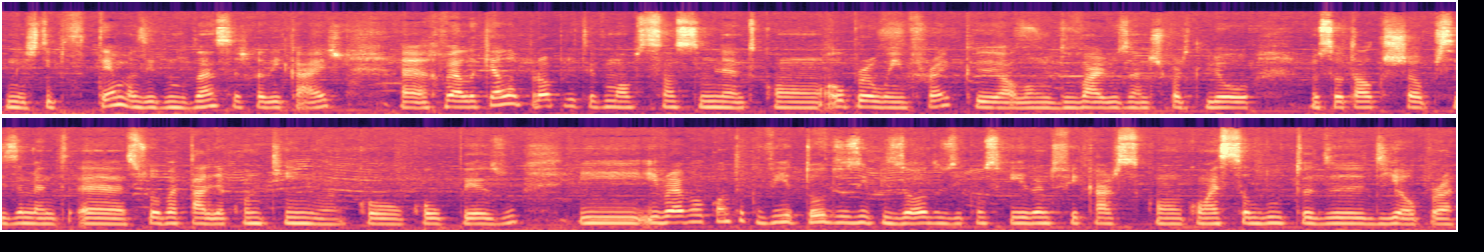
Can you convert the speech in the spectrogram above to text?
neste tipo de temas e de mudanças radicais. Uh, revela que ela própria teve uma obsessão semelhante com Oprah Winfrey, que ao longo de vários anos partilhou no seu talk show precisamente a sua batalha contínua com, com o peso. E, e, Rebel conta que via todos os episódios e conseguia identificar-se com, com essa luta de, de Oprah.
